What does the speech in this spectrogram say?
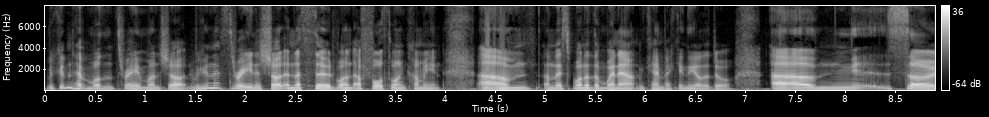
we couldn't have more than three in one shot. We couldn't have three in a shot and a third one, a fourth one come in, um, unless one of them went out and came back in the other door. Um, so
